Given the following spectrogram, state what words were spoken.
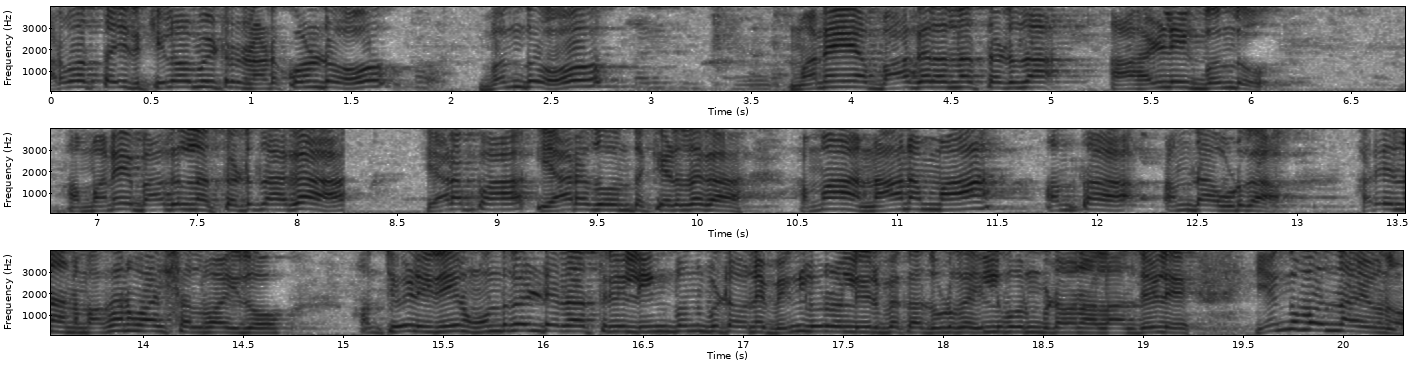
ಅರವತ್ತೈದು ಕಿಲೋಮೀಟ್ರ್ ನಡ್ಕೊಂಡು ಬಂದು ಮನೆಯ ಬಾಗಲನ್ನು ತಡೆದ, ಆ ಹಳ್ಳಿಗೆ ಬಂದು. ಆ ಮನೆ ಬಾಗಿಲನ್ನ ತಡೆದಾಗ, ಯಾರಪ್ಪ, ಯಾರದು ಅಂತ ಕೇಳಿದಾಗ, ಅಮ್ಮ, ನಾನಮ್ಮ ಅಂತ ಅಂದ ಹುಡುಗ. ಅರೆ, ನನ್ನ ಮಗನ ವಾಯ್ಸ್ ಅಲ್ವಾ ಇದು? ಅಂತೇಳಿ, ಇದೇನು ಒಂದು ಗಂಟೆ ರಾತ್ರಿ ಇಲ್ಲಿ ಹಿಂಗೆ ಬಂದುಬಿಟ್ಟವನೇ, ಬೆಂಗಳೂರಲ್ಲಿ ಇರಬೇಕಾದ ಹುಡುಗ, ಇಲ್ಲಿ ಬಂದುಬಿಟ್ಟವನಲ್ಲ ಅಂತೇಳಿ ಹೆಂಗೆ ಬಂದ ಇವನು?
